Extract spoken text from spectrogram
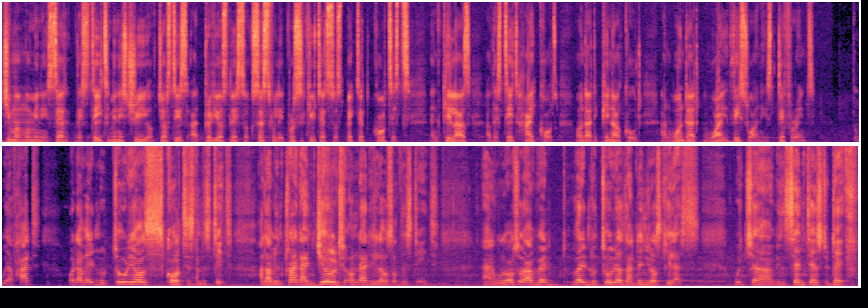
Jima Momini, said the State Ministry of Justice had previously successfully prosecuted suspected cultists and killers at the State High Court under the Penal Code and wondered why this one is different. We have had other very notorious cultists in the state and have been tried and jailed under the laws of the state. And we also have very, very notorious and dangerous killers, which have been sentenced to death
